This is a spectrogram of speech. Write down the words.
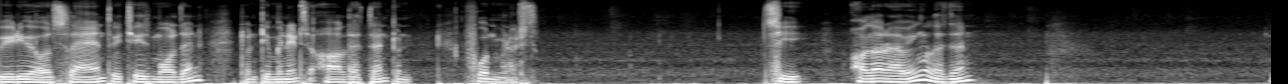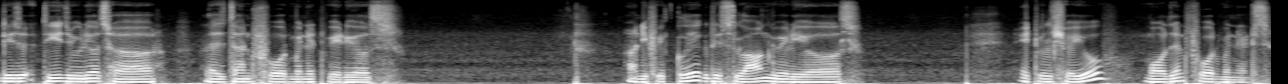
videos length which is more than 20 minutes or less than 24 minutes. See all are having less than these these videos are less than 4 minute videos and if you click this long videos it will show you more than 4 minutes.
